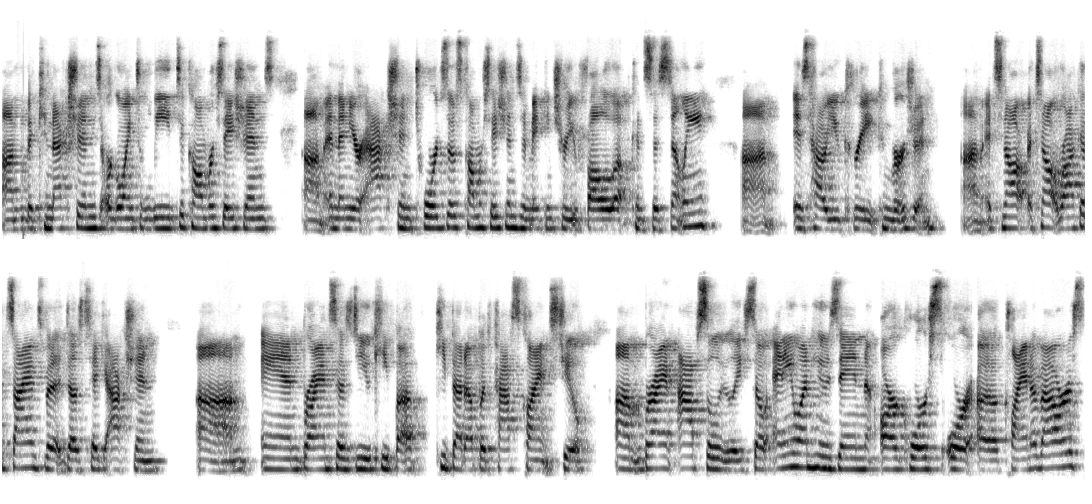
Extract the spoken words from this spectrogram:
Um, the connections are going to lead to conversations. Um, and then your action towards those conversations and making sure you follow up consistently um, is how you create conversion. Um, it's not it's not rocket science, but it does take action. and Brian says, do you keep up keep that up with past clients too? Brian, absolutely. So anyone who's in our course or a client of ours,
